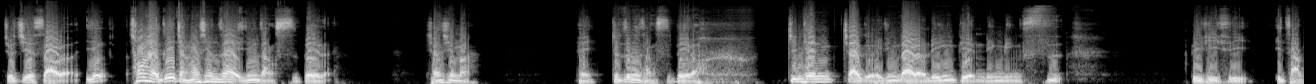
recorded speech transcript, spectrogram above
就介绍了，已经从海哥讲到现在已经涨十倍了，相信吗？嘿，就真的涨十倍了。今天价格已经到了零点零零四 BTC 一张，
